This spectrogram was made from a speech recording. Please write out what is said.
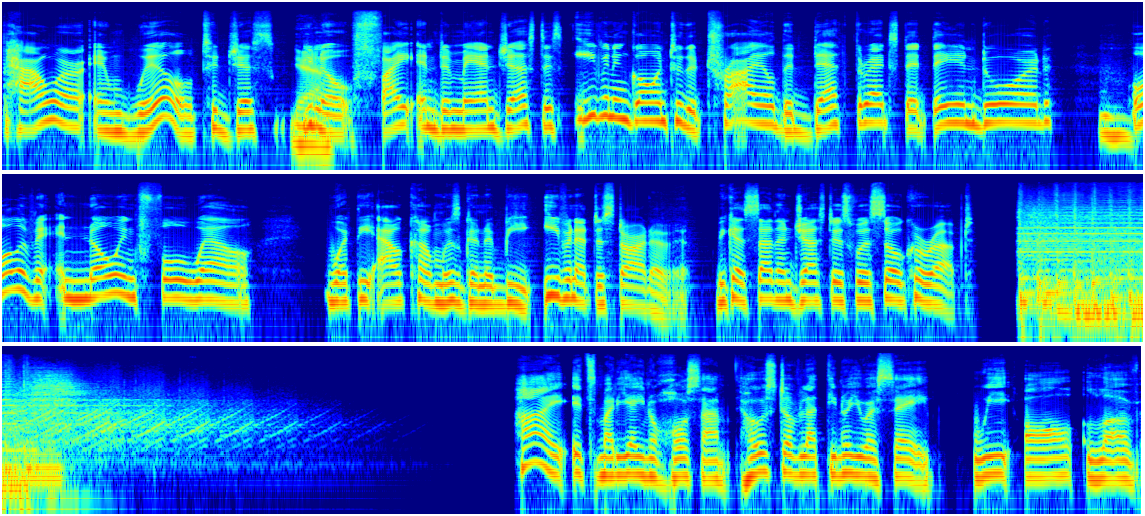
power and will to just Yeah. you know fight and demand justice even in going to the trial the death threats that they endured mm-hmm. all of it and knowing full well what the outcome was going to be even at the start of it because southern justice was so corrupt Hi, it's Maria Hinojosa, host of Latino USA. We all love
